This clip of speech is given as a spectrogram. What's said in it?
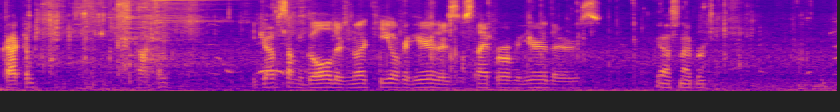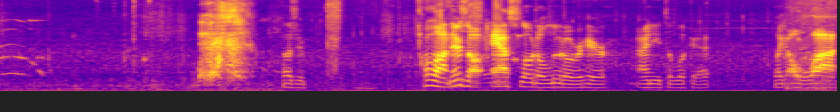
Cracked him. Knocked him. He dropped some gold. There's another key over here. There's a sniper over here. There's. Yeah, sniper. Bless you. Hold on, there's a ass load of loot over here. I need to look at. Like a lot.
